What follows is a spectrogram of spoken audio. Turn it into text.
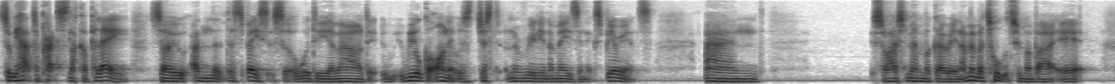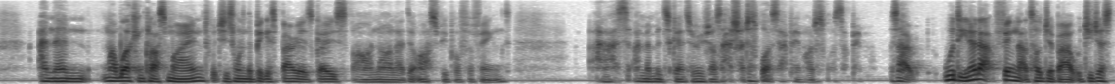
So we had to practice like a play. So, and the, the space that sort of Woody allowed, it, we all got on. It was just a really an amazing experience. And so I just remember going, I remember talking to him about it. And then my working class mind, which is one of the biggest barriers, goes, Oh, no, like, don't ask people for things. And I remember just going to Ruth, I was like, Should I just WhatsApp him? I'll just WhatsApp him. I was like, Woody, you know that thing that I told you about? Would you just,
